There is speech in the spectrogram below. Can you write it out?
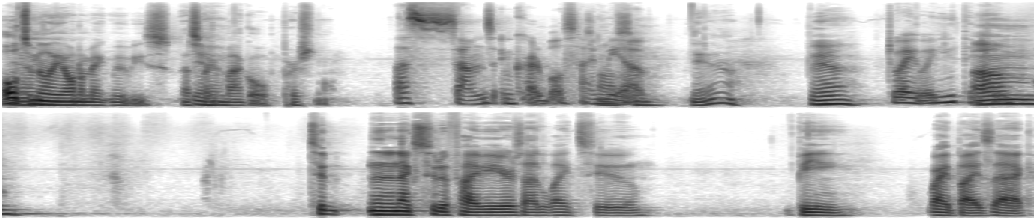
ultimately, I want to make movies. That's like my goal, personal. that sounds incredible. Sign me up. Yeah. Yeah. Dwight, what do you think? Um, to in the next two to five years, I'd like to be right by Zach,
